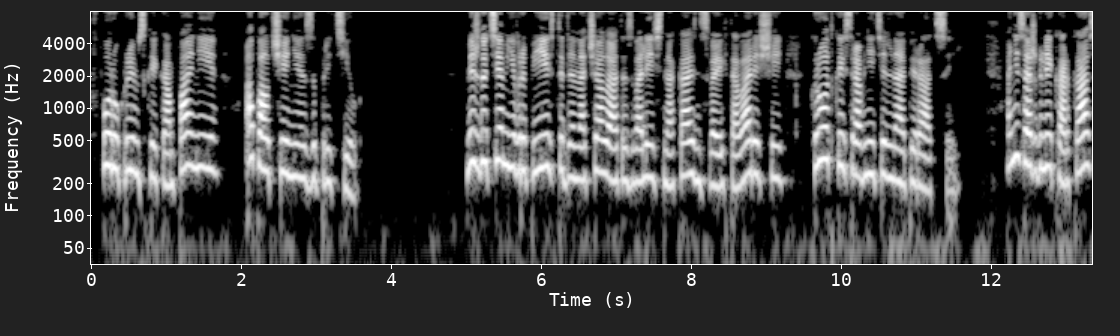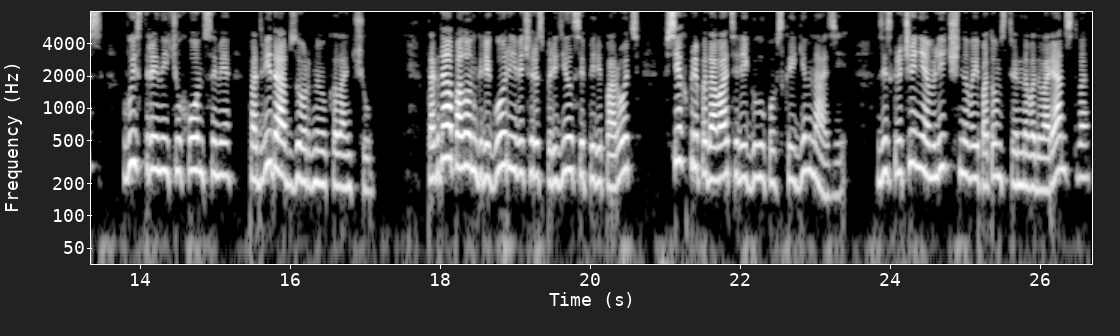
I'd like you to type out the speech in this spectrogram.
в пору крымской кампании, ополчение запретил. Между тем европеисты для начала отозвались на казнь своих товарищей кроткой сравнительной операцией. Они сожгли каркас, выстроенный чухонцами под видообзорную каланчу. Тогда Аполлон Григорьевич распорядился перепороть всех преподавателей Глуповской гимназии, за исключением личного и потомственного дворянства,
